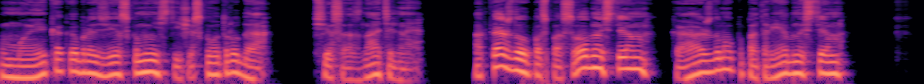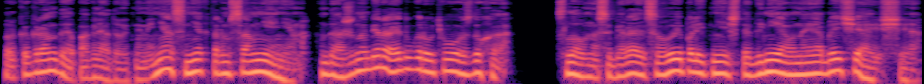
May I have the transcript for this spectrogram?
Мы как образец коммунистического труда. Все сознательные. От каждого по способностям, каждому по потребностям. Только Гранде поглядывает на меня с некоторым сомнением, даже набирает в грудь воздуха, словно собирается выпалить нечто гневное и обличающее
